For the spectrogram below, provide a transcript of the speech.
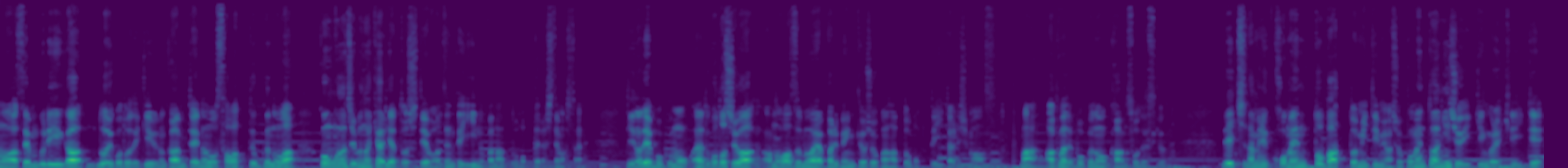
のアセンブリーがどういうことできるのかみたいなのを触っておくのは、今後の自分のキャリアとしては全然いいのかなと思ったりしてましたね。っていうので、僕も、えと今年はあのワズムはやっぱり勉強しようかなと思っていたりします。まあ、あくまで僕の感想ですけどね。で、ちなみにコメントバット見てみましょう。コメントは21件ぐらい来ていて、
